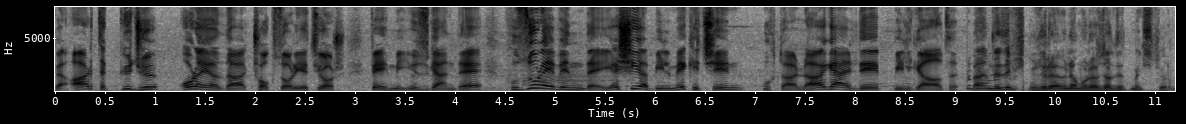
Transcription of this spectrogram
ve artık gücü oraya da çok zor yetiyor. Fehmi Yüzgen de huzur evinde yaşayabilmek için muhtarlığa geldi, bilgi aldı. Ben dedim ki huzur evine müracaat etmek istiyorum.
